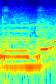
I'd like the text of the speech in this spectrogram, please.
La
